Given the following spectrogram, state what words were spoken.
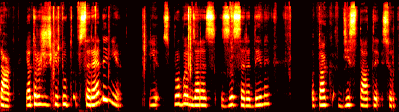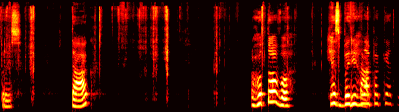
Так, я трошечки тут всередині і спробуємо зараз з середини отак дістати сюрприз. Так. Готово. Я зберігла так. пакети.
